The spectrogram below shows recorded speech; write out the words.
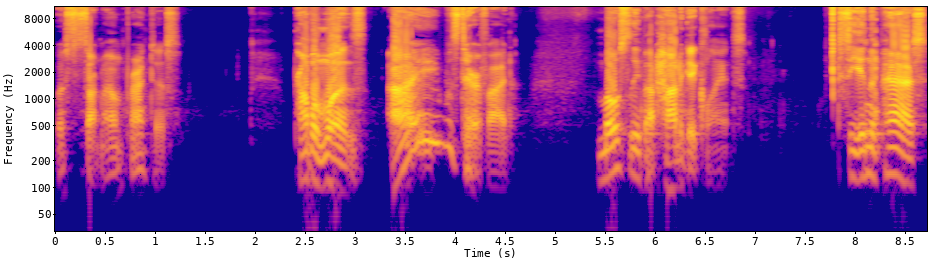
was to start my own practice. Problem was, I was terrified, mostly about how to get clients. See, in the past,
